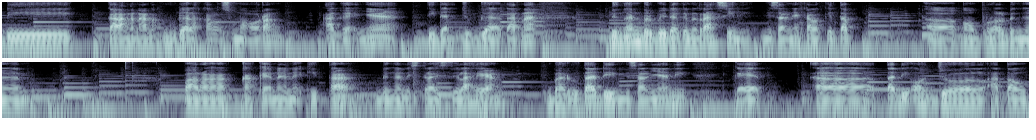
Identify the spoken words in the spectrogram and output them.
di kalangan anak muda lah kalau semua orang agaknya tidak juga. Karena dengan berbeda generasi nih misalnya kalau kita uh, ngobrol dengan para kakek nenek kita dengan istilah-istilah yang baru tadi. Misalnya nih kayak uh, tadi ojol atau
